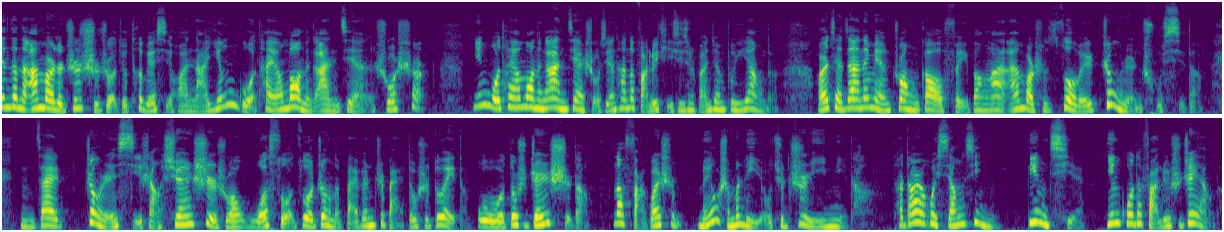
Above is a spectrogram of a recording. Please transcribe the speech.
现在的 Amber 的支持者就特别喜欢拿英国《太阳报》那个案件说事儿。英国《太阳报》那个案件，首先它的法律体系是完全不一样的，而且在那面状告诽谤案，Amber 是作为证人出席的。你在证人席上宣誓说：“我所作证的百分之百都是对的，我都是真实的。”那法官是没有什么理由去质疑你的，他当然会相信你，并且英国的法律是这样的，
